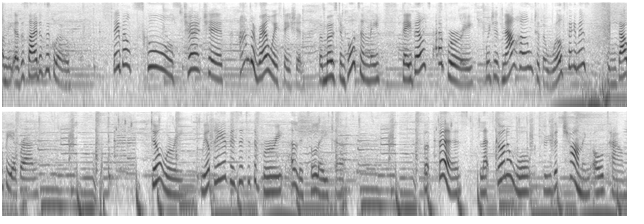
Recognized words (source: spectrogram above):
on the other side of the globe. They built schools, churches and a railway station, but most importantly, they built a brewery, which is now home to the world-famous Qingdao beer brand. Don't worry, we'll pay a visit to the brewery a little later. But first, let's go on a walk through the charming old town.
